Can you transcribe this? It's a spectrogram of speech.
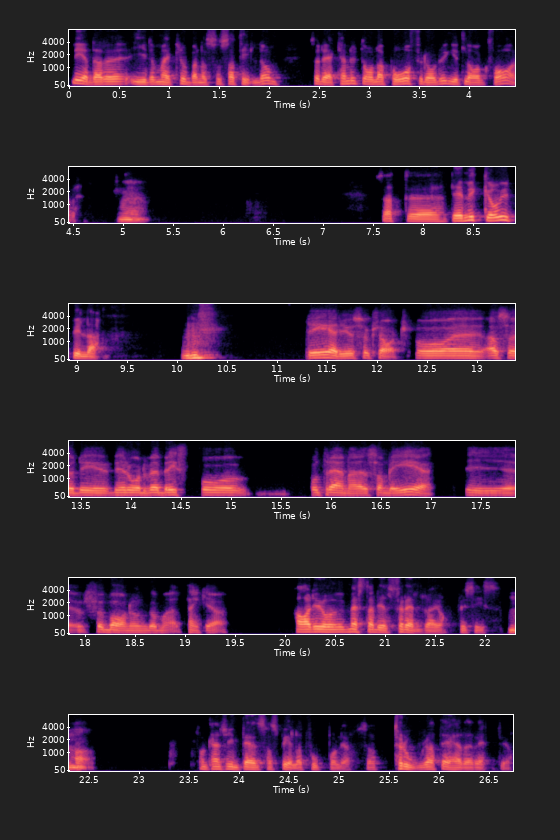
ledare i de här klubbarna som sa till dem. Så där kan du inte hålla på för då har du inget lag kvar. Nej. Så att eh, det är mycket att utbilda. Mm. Det är det ju såklart. Och eh, alltså det, det råder väl brist på, på tränare som det är i, för barn och ungdomar, tänker jag. Ja, det är ju mestadels föräldrar, ja, precis. Mm. Ja. De kanske inte ens har spelat fotboll, ja. Så tror att det här är rätt, ja.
